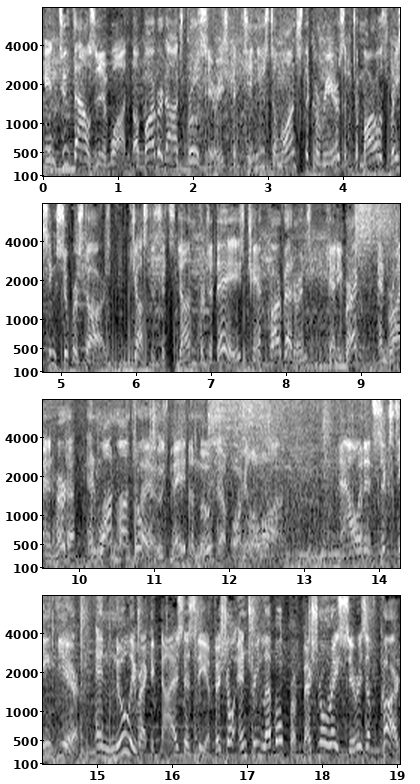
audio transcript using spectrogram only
In 2001, the Barber Dodge Pro Series continues to launch the careers of tomorrow's racing superstars, just as it's done for today's Champ Car veterans Kenny Brack and Bryan Herta and Juan Montoya, who's made the move to Formula One. Now in its 16th year, and newly recognized as the official entry-level professional race series of CART,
